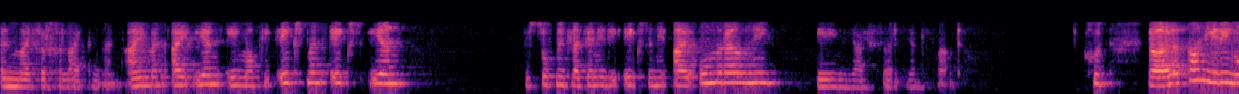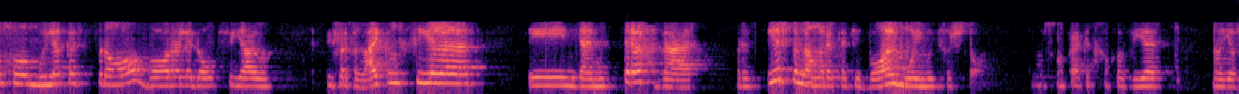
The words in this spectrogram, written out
in my vergelyking in. y min y1 en maak die x min x1. Dis ook net dat jy nie die x en die y omruil nie en jy vereenvoudig. Goed. Nou hulle kan hierdie nogal moeilike vrae waar hulle dalk vir jou die vergelyking gee en jy moet terugwerk, maar dit is eers belangrik dat jy baie mooi moet verstaan. Kom ons gaan kyk dit gou weer na jou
